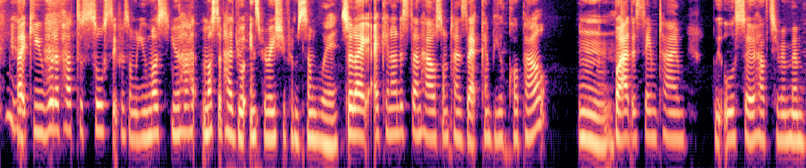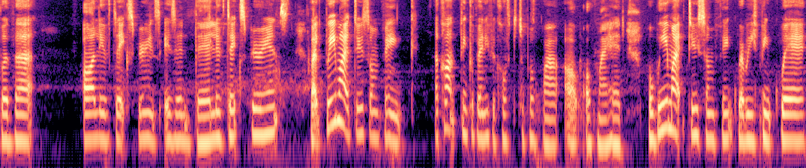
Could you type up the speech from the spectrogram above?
yeah. Like you would have had to source it from somewhere. You must you ha- must have had your inspiration from somewhere. So like I can understand how sometimes that can be a cop out, mm. but at the same time, we also have to remember that our lived experience isn't their lived experience. Like we might do something I can't think of anything off the top of my of my head, but we might do something where we think we're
